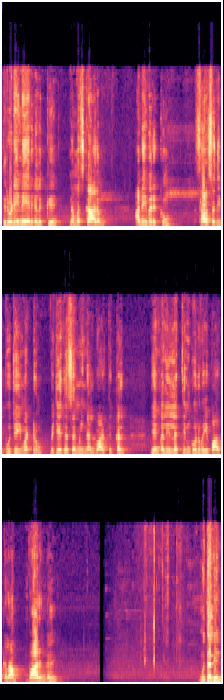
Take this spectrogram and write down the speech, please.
திருவடி நேயர்களுக்கு நமஸ்காரம். அனைவருக்கும் சரஸ்வதி பூஜை மற்றும் விஜயதசமி நல்வாழ்த்துக்கள். எங்கள் இல்லத்தின் கொலுவை பார்க்கலாம். வாருங்கள். முதலில்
